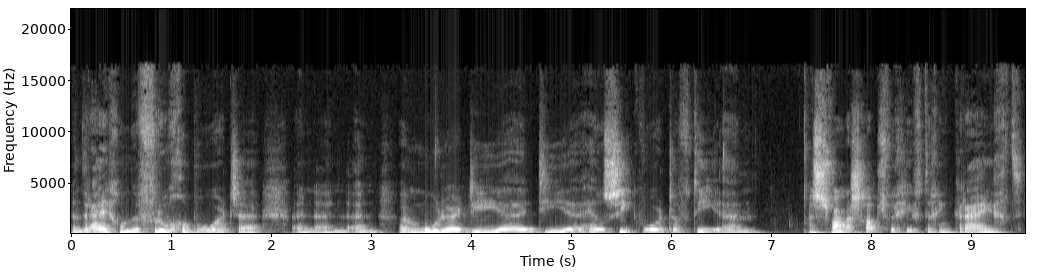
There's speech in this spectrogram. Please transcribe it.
een dreigende vroeggeboorte, een, een, een, een moeder die, die heel ziek wordt of die um, een zwangerschapsvergiftiging krijgt,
